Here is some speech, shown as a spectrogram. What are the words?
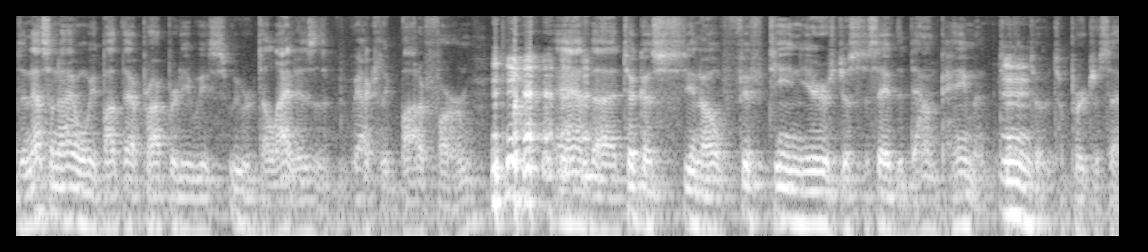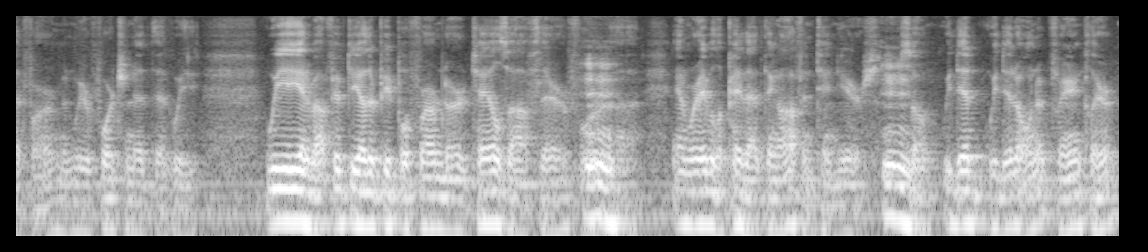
Denesse and I, when we bought that property, we, we were delighted we actually bought a farm. and uh, it took us, you know, 15 years just to save the down payment to, mm. to, to purchase that farm. And we were fortunate that we we and about 50 other people farmed our tails off there for, mm-hmm. uh, and we're able to pay that thing off in 10 years. Mm-hmm. So we did we did own it free and clear.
